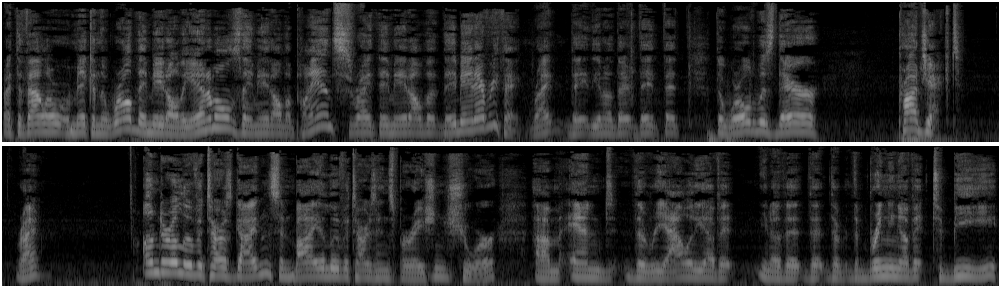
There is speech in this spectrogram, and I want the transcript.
Right, the Valar were making the world. They made all the animals. They made all the plants. Right, they made all the. They made everything. Right, they you know they they that the world was their project. Right, under Iluvatar's guidance and by Iluvatar's inspiration, sure, um, and the reality of it, you know, the the the, the bringing of it to be,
